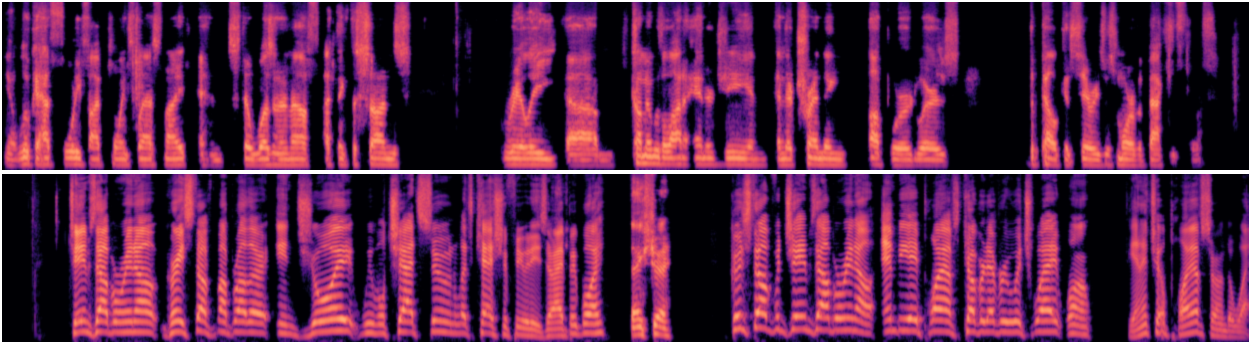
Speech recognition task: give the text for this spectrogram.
You know, Luka had 45 points last night and still wasn't enough. I think the Suns really um, come in with a lot of energy and, and they're trending upward, whereas the Pelican series was more of a back and forth. James Alberino, great stuff, my brother. Enjoy. We will chat soon. Let's cash a few of these. All right, big boy? Thanks, Jay. Good stuff with James Alberino. NBA playoffs covered every which way. Well, the NHL playoffs are underway.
